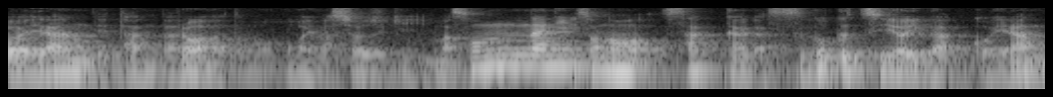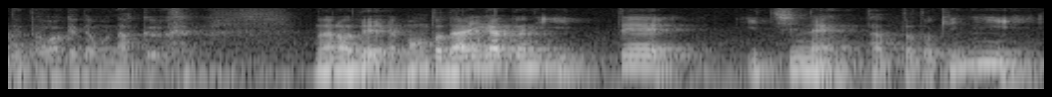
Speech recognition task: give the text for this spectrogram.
を選んでたんだろうなとも思います正直、まあ、そんなにそのサッカーがすごく強い学校を選んでたわけでもなく なので本当大学に行って1年経った時に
